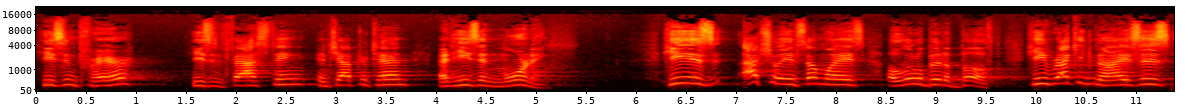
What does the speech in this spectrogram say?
he's in prayer, he's in fasting in chapter 10, and he's in mourning. He is actually, in some ways, a little bit of both. He recognizes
